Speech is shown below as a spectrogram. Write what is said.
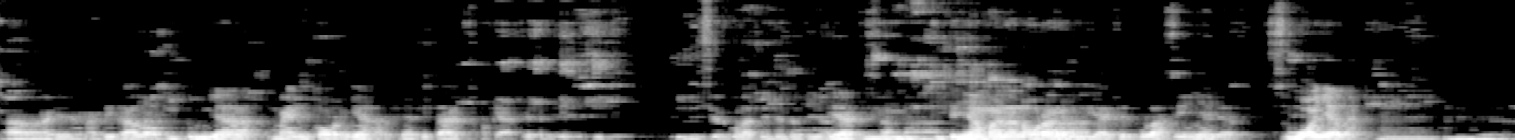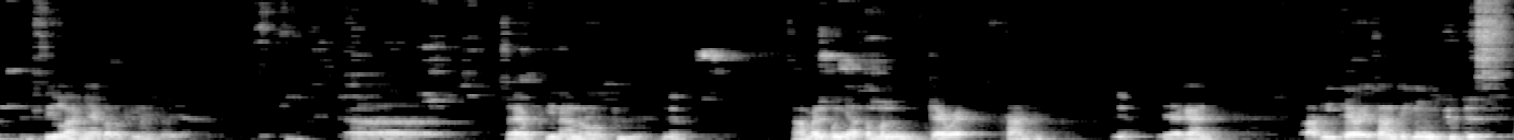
Ah, iya. Tapi kalau itunya main core-nya harusnya kita pakai aksesoris di situ. Di sirkulasi itu tadi ya. Ya di, kenyamanan orang itu ya sirkulasinya ya semuanya lah Hmm. istilahnya kalau gini loh ya. Eh, saya bikin analogi ya. Iya. Sampai punya temen cewek cantik, Iya. ya kan? Tapi cewek cantik ini judes,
